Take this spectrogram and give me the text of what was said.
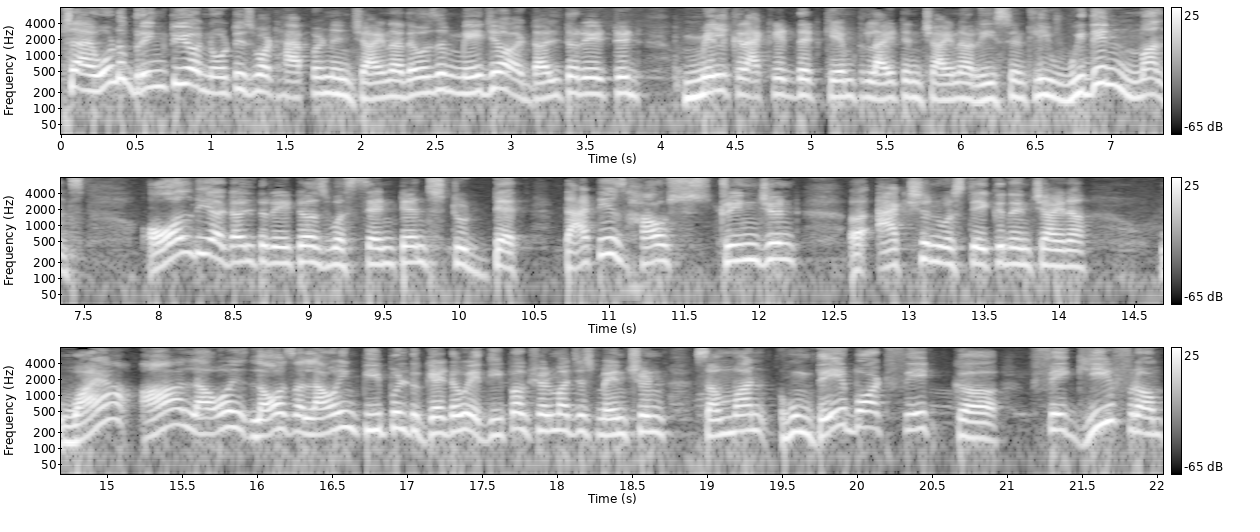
So I want to bring to your notice what happened in China. There was a major adulterated milk racket that came to light in China recently. Within months, all the adulterators were sentenced to death. That is how stringent uh, action was taken in China. Why are our laws allowing people to get away? Deepak Sharma just mentioned someone whom they bought fake uh, fake ghee from,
